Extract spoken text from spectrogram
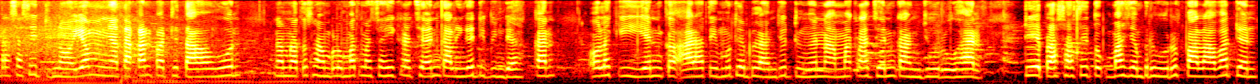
Prasasti Dinoyo menyatakan pada tahun 664 Masehi kerajaan Kalingga dipindahkan oleh Kiyen ke arah timur dan berlanjut dengan nama kerajaan Kanjuruhan. D. Prasasti Tukmas yang berhuruf Palawa dan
